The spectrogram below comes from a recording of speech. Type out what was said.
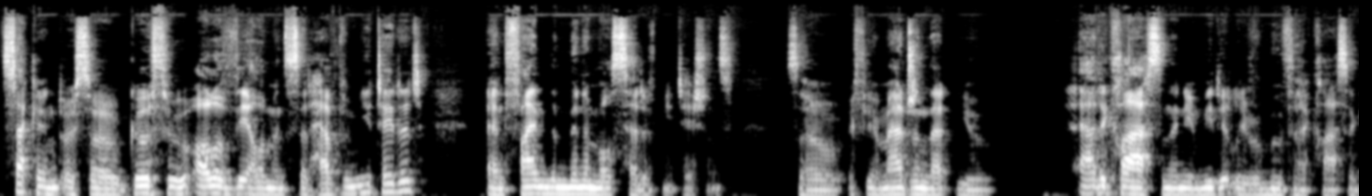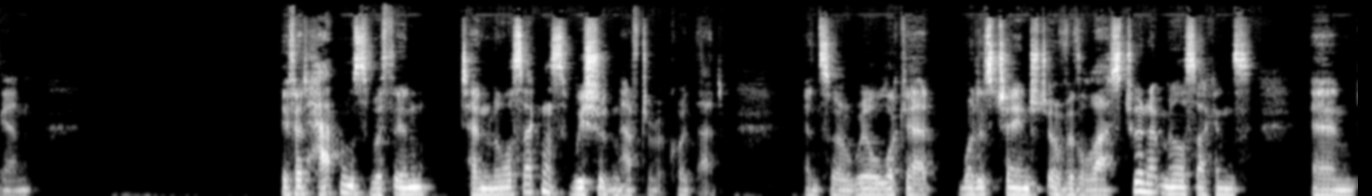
second or so go through all of the elements that have been mutated and find the minimal set of mutations. So if you imagine that you add a class and then you immediately remove that class again, if it happens within 10 milliseconds, we shouldn't have to record that. And so we'll look at what has changed over the last 200 milliseconds and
